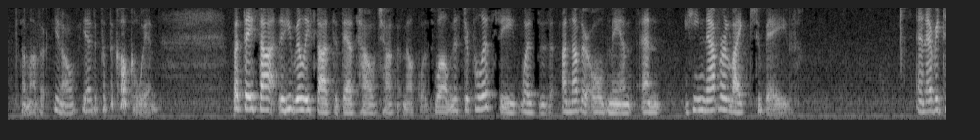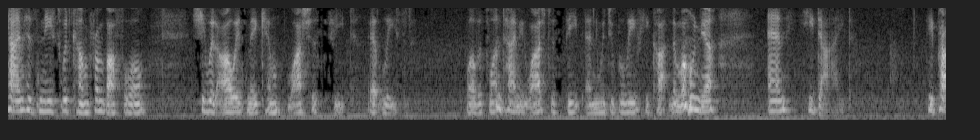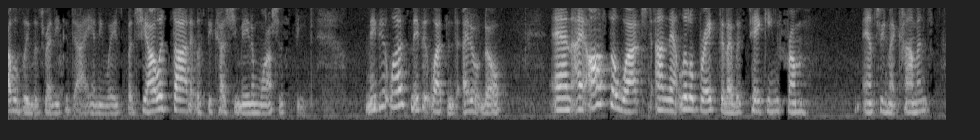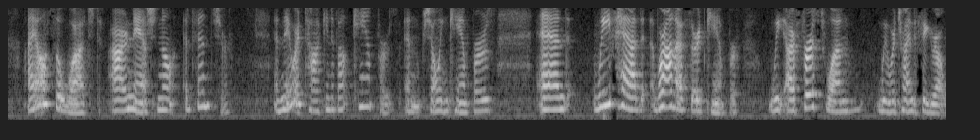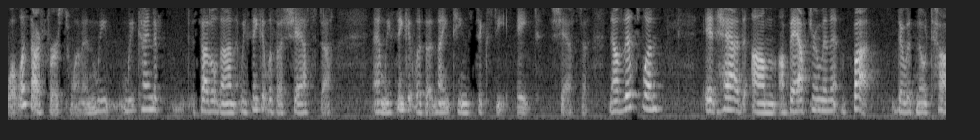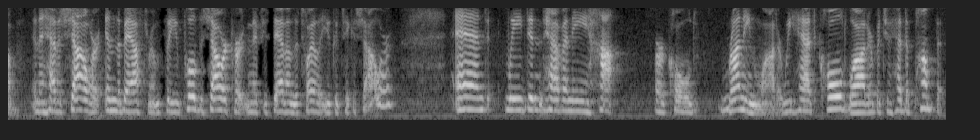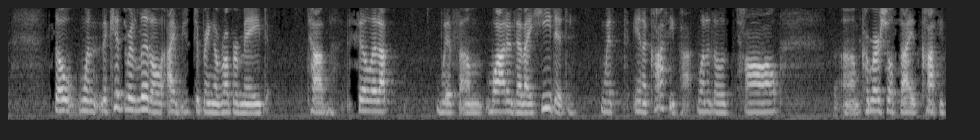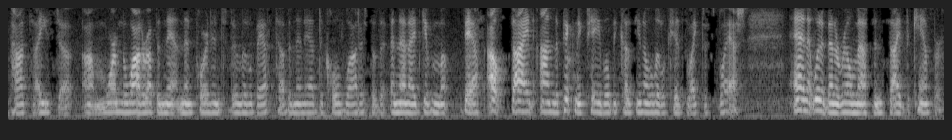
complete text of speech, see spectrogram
some other, you know, you had to put the cocoa in. But they thought, he really thought that that's how chocolate milk was. Well, Mr. Polizzi was another old man, and he never liked to bathe. And every time his niece would come from Buffalo, she would always make him wash his feet, at least. Well, this one time he washed his feet, and would you believe he caught pneumonia, and he died. He probably was ready to die anyways, but she always thought it was because she made him wash his feet. Maybe it was, maybe it wasn't, I don't know. And I also watched on that little break that I was taking from answering my comments, I also watched Our National Adventure. And they were talking about campers and showing campers. And we've had, we're on our third camper. We, our first one, we were trying to figure out what was our first one. And we, we kind of settled on, we think it was a Shasta. And we think it was a 1968 Shasta. Now this one, it had um, a bathroom in it, but there was no tub. And it had a shower in the bathroom. So you pulled the shower curtain. If you sat on the toilet, you could take a shower. And we didn't have any hot or cold running water. We had cold water, but you had to pump it. So when the kids were little, I used to bring a Rubbermaid tub, fill it up with um, water that I heated with in a coffee pot, one of those tall um, commercial sized coffee pots. I used to um, warm the water up in that and then pour it into their little bathtub and then add the cold water so that, and then I'd give them a bath outside on the picnic table because, you know, little kids like to splash. And it would have been a real mess inside the camper.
